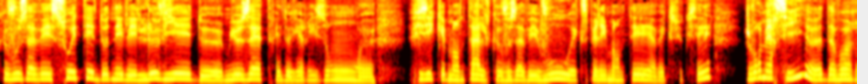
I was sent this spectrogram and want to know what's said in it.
que vous avez souhaité donner les leviers de mieux-être et de guérison euh, physique et mentale que vous avez, vous, expérimenté avec succès. Je vous remercie d'avoir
